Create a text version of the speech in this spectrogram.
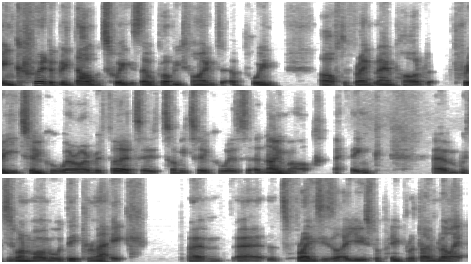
incredibly dull tweets, they'll probably find a point after Frank Lampard pre Tuchel where I referred to Tommy Tuchel as a no mark, I think, um, which is one of my more diplomatic um, uh, phrases that I use for people I don't like.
